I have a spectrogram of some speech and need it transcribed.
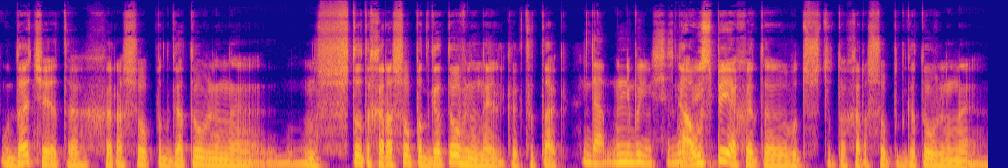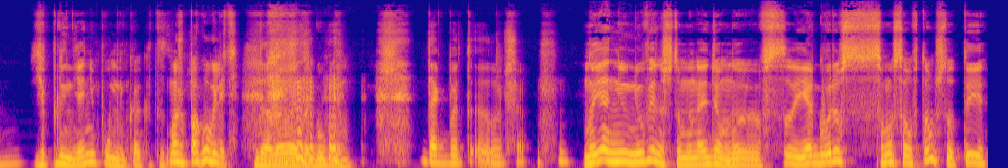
Удача это хорошо подготовленное, ну, что-то хорошо подготовленное или как-то так. Да, мы не будем сейчас А говорить. успех это вот что-то хорошо подготовленное. Я, блин, я не помню, как это. Можем погуглить, Да, давай загуглим. так будет лучше. Но я не, не уверен, что мы найдем. Но я говорю, смысл в том, что ты,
